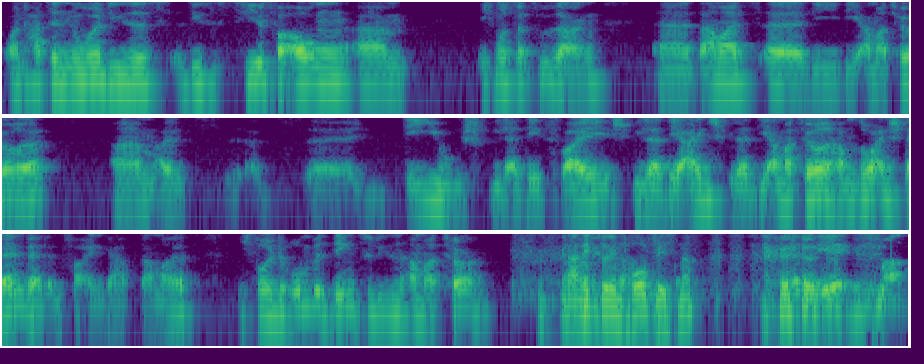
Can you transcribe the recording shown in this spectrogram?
und hatte nur dieses, dieses Ziel vor Augen. Ähm, ich muss dazu sagen, äh, damals äh, die, die Amateure ähm, als, als äh, D-Jugendspieler, D2-Spieler, D1-Spieler, die Amateure haben so einen Stellenwert im Verein gehabt damals ich wollte unbedingt zu diesen Amateuren. Gar nicht zu den Profis, ne? nee, die waren,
